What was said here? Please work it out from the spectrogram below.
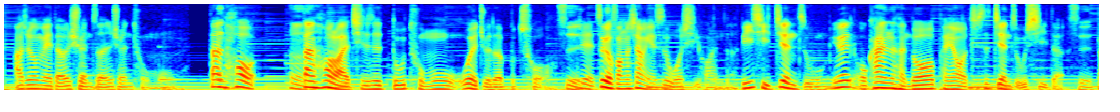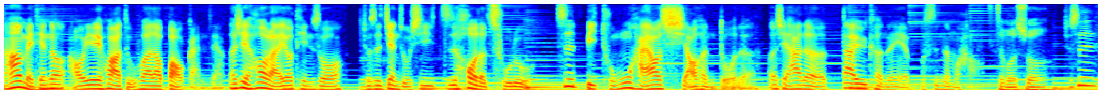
他、啊、就没得选，只能选土木。但后但后来其实读土木我也觉得不错，是，而且这个方向也是我喜欢的。比起建筑，因为我看很多朋友是建筑系的，是，然后每天都熬夜画图画到爆肝这样。而且后来又听说，就是建筑系之后的出路是比土木还要小很多的，而且他的待遇可能也不是那么好。怎么说？就是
